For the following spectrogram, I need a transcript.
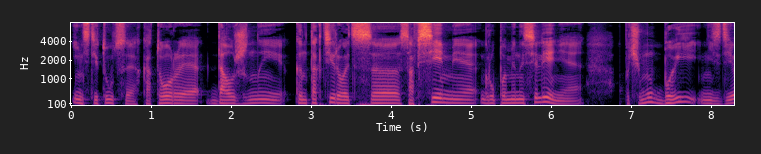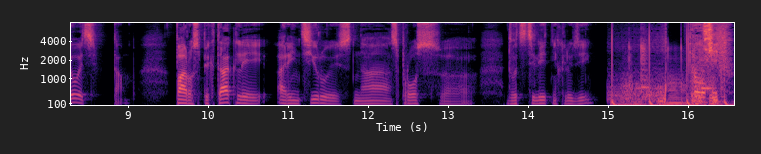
институциях, которые должны контактировать с, со всеми группами населения, почему бы не сделать там пару спектаклей, ориентируясь на спрос 20-летних э, людей? Против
